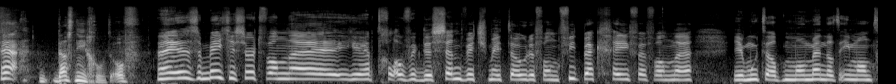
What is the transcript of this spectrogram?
Ja. Dat is niet goed. Of, Nee, het is een beetje een soort van, je hebt geloof ik de sandwich-methode van feedback geven. Van, je moet op het moment dat iemand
